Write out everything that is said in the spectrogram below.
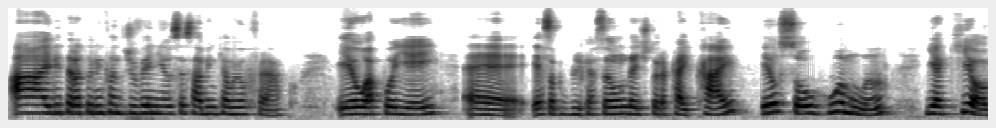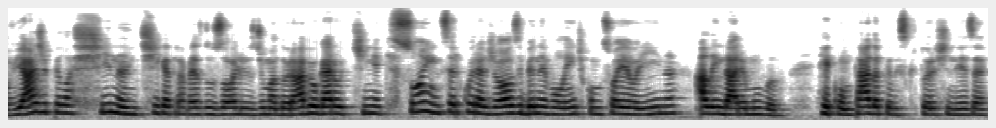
Ah, literatura infanto-juvenil, vocês sabem que é o meu fraco. Eu apoiei é, essa publicação da editora Kaikai. Eu sou Rua Mulan. E aqui, ó, viaje pela China antiga através dos olhos de uma adorável garotinha que sonha em ser corajosa e benevolente como sua heroína, a lendária Mulan recontada pela escritora chinesa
